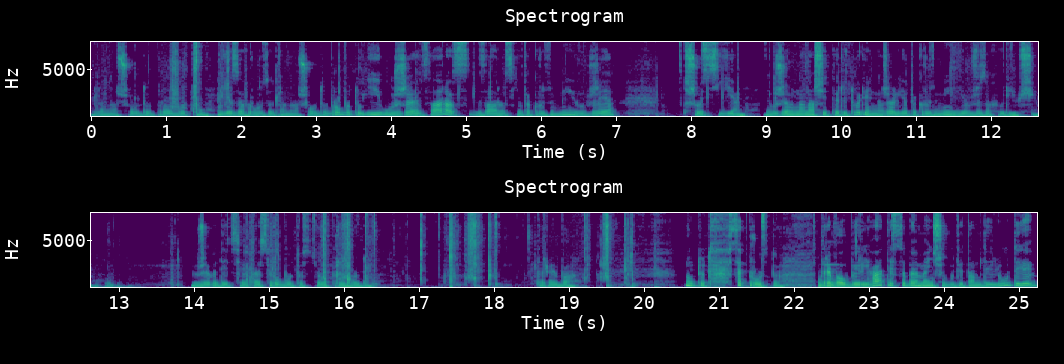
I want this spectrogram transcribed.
для нашого добробуту. Є загроза для нашого добробуту. І вже зараз, зараз, я так розумію, вже щось є. Вже на нашій території, на жаль, я так розумію, є вже захворівші. Вже ведеться якась робота з цього приводу. Треба Ну, тут все просто. Треба оберігати себе, менше бути там, де люди.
